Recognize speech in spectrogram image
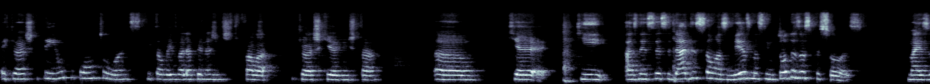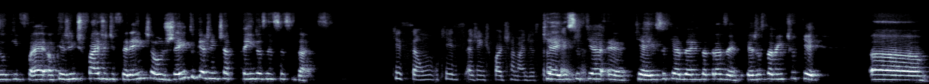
É que eu acho que tem um ponto antes que talvez valha a pena a gente falar, que eu acho que a gente está. Uh, que é que as necessidades são as mesmas em todas as pessoas, mas o que, é, o que a gente faz de diferente é o jeito que a gente atende às necessidades. Que são, que a gente pode chamar de estratégia. Que é isso que, é, é que, é isso que a Dani está trazendo, que é justamente o quê? Uh,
